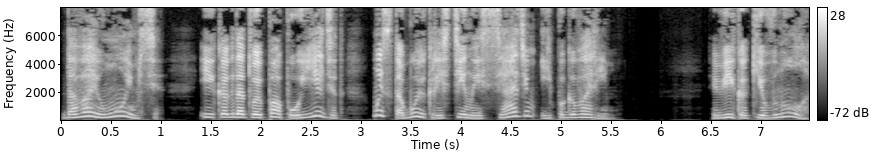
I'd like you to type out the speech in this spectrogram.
«Давай умоемся, и когда твой папа уедет, мы с тобой и Кристиной сядем и поговорим». Вика кивнула,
